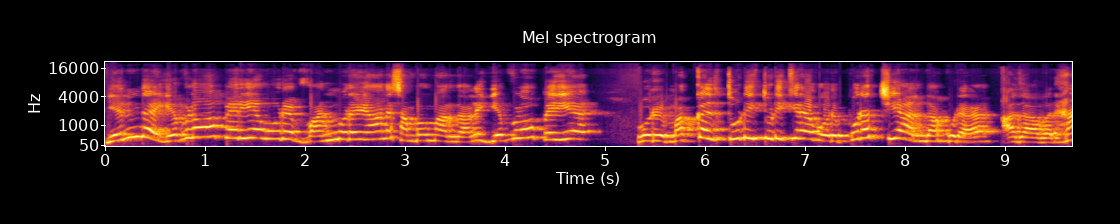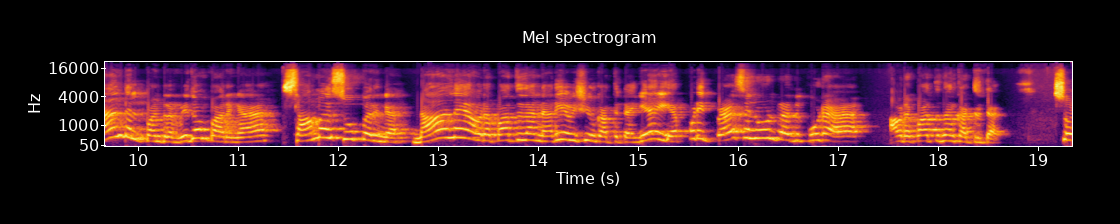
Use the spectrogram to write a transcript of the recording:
எந்த எவ்வளோ பெரிய ஒரு வன்முறையான சம்பவமா இருந்தாலும் எவ்வளோ பெரிய ஒரு மக்கள் துடி துடிக்கிற ஒரு புரட்சியா இருந்தா கூட அதை அவர் ஹேண்டில் பண்ற விதம் பாருங்க. செம சூப்பருங்க. நானே அவரை பார்த்து தான் நிறைய விஷயம் கத்துட்டேன். ஏன் எப்படி பேசணும்ன்றது கூட அவரை பார்த்து தான் கத்துட்டேன். சோ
